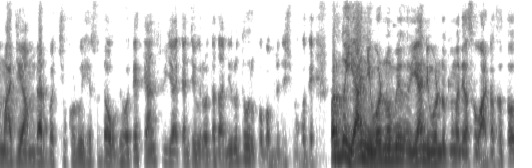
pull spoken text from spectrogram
माजी आमदार बच्चू कडू हे सुद्धा उभे होते त्यांच्या विरोधात अनिरुद्ध उर्फ बबलू देशमुख होते. परंतु या निवडणुकी या निवडणुकीमध्ये असं वाटत होतं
